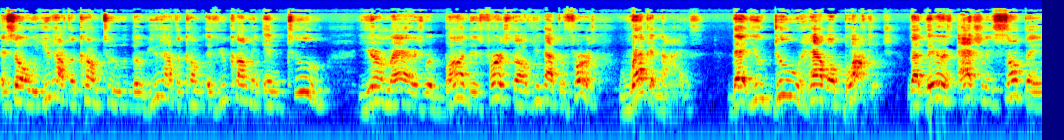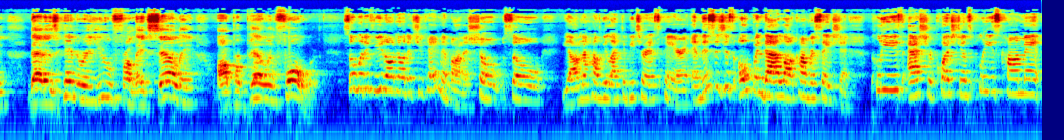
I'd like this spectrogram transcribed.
And so you have to come to the you have to come if you coming into your marriage with bondage, first off, you have to first recognize that you do have a blockage. That there is actually something that is hindering you from excelling or propelling forward. So what if you don't know that you came in bondage? So so y'all know how we like to be transparent. And this is just open dialogue conversation. Please ask your questions. Please comment.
